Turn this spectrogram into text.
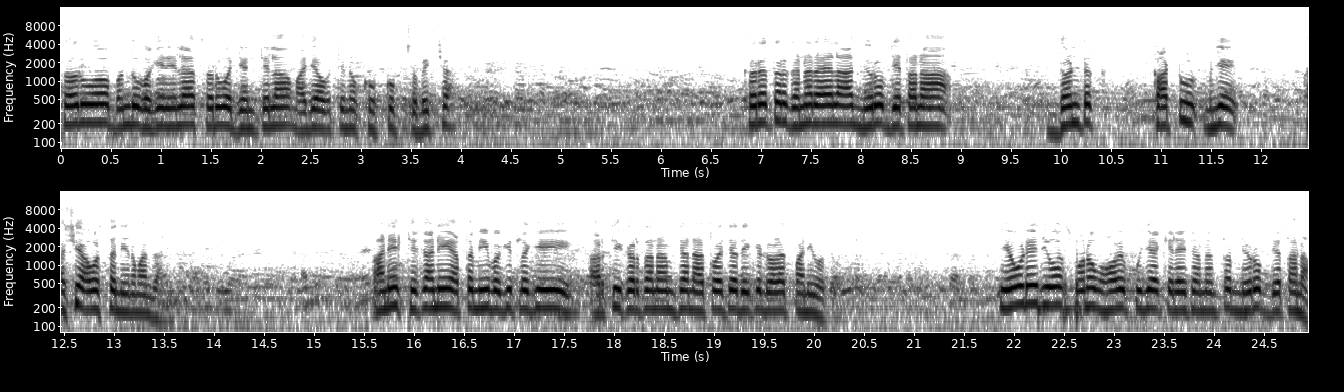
सर्व बंधू भगिनीला सर्व जनतेला माझ्या वतीनं खूप खूप शुभेच्छा. खरं तर गणरायाला आज निरोप देताना दंड काटून म्हणजे अशी अवस्था निर्माण झाली. अनेक ठिकाणी आता मी बघितलं की आरती करताना आमच्या नातवाच्या देखील डोळ्यात पाणी होतं. एवढे दिवस मनोभावे पूजा केल्याच्यानंतर निरोप देताना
